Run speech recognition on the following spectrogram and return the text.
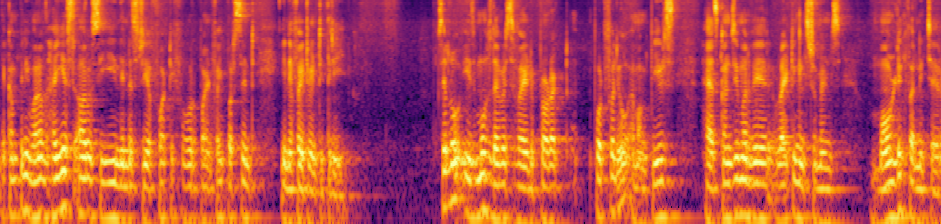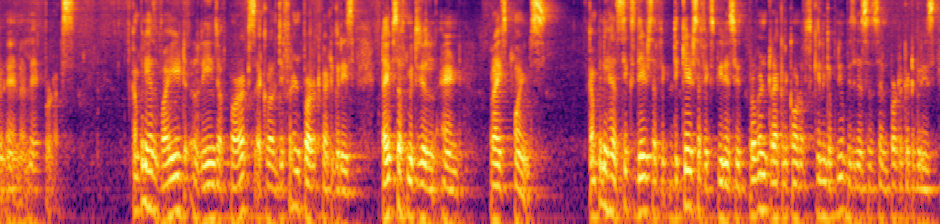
The company one of the highest ROCE in the industry of 44.5% in FY23. Cello is most diversified product portfolio among peers, has consumer wear, writing instruments, molding furniture and allied products. Company has wide range of products across different product categories, types of material and price points. Company has six decades of, decades of experience with proven track record of scaling up new businesses and product categories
